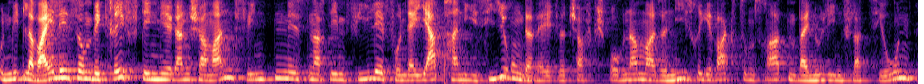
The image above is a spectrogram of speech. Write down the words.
Und mittlerweile so ein Begriff, den wir ganz charmant finden, ist, nachdem viele von der Japanisierung der Weltwirtschaft gesprochen haben, also niedrige Wachstumsraten bei Null Inflation,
